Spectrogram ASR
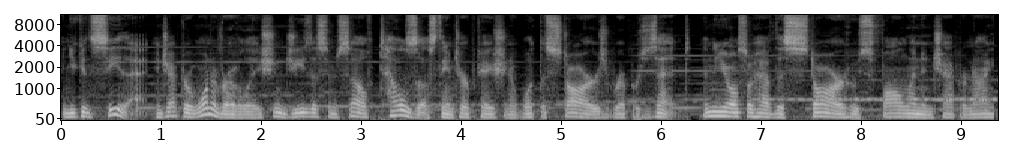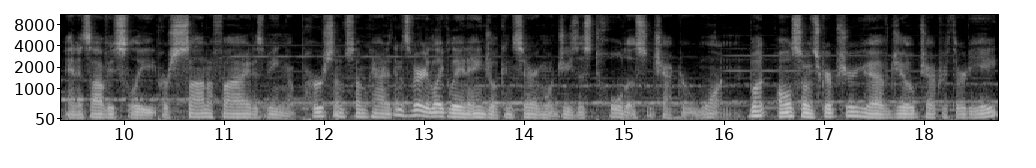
and you can see that. In chapter 1 of Revelation, Jesus himself tells us the interpretation of what the stars represent represent. And then you also have this star who's fallen in chapter 9, and it's obviously personified as being a person of some kind, and it's very likely an angel considering what Jesus told us in chapter 1. But also in scripture, you have Job chapter 38,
